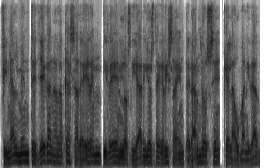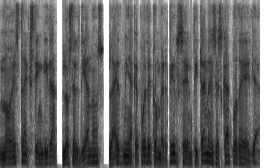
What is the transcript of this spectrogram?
Finalmente llegan a la casa de Eren y leen los diarios de Grisa enterándose que la humanidad no está extinguida, los eldianos, la etnia que puede convertirse en titanes escapó de ella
